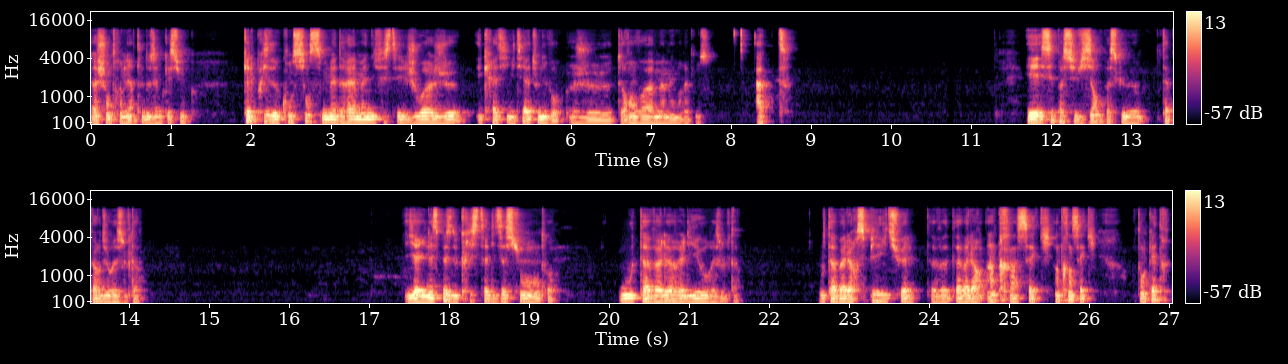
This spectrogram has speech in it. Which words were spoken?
Là, je suis en train de lire ta deuxième question. Quelle prise de conscience m'aiderait à manifester joie, jeu et créativité à tout niveau? Je te renvoie à ma même réponse acte. Et c'est pas suffisant parce que tu as peur du résultat. Il y a une espèce de cristallisation en toi, où ta valeur est liée au résultat, où ta valeur spirituelle, ta, valeur intrinsèque, intrinsèque en tant qu'être,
